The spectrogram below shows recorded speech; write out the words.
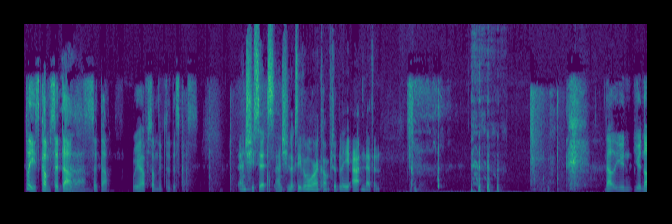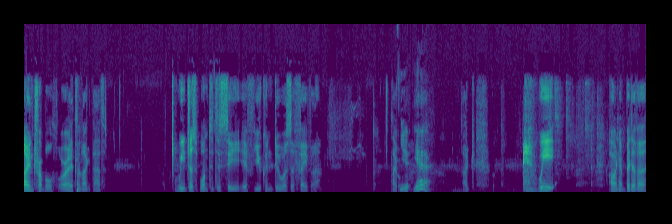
Please come sit down. Um, sit down. We have something to discuss. And she sits and she looks even more uncomfortably at Nevin. Now you you're not in trouble or anything like that. We just wanted to see if you can do us a favor. Like Yeah, yeah. like we are in a bit of a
